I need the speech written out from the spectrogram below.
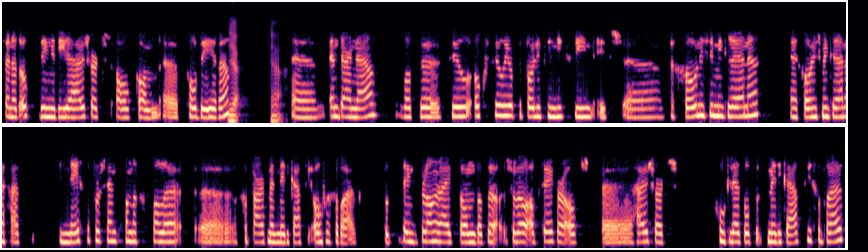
Zijn dat ook dingen die de huisarts al kan eh, proberen. Ja, ja. Ehm, en daarnaast, wat we veel, ook veel hier op de polykliniek zien, is eh, chronische migraine. En chronische migraine gaat in 90% van de gevallen eh, gepaard met medicatieovergebruik. Dat is denk ik belangrijk dan dat we zowel apotheker als huisarts goed letten op het medicatiegebruik.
